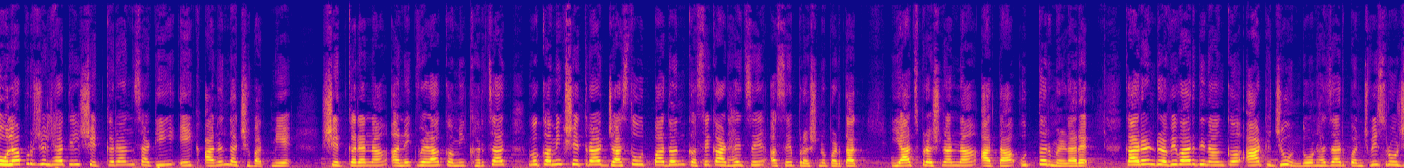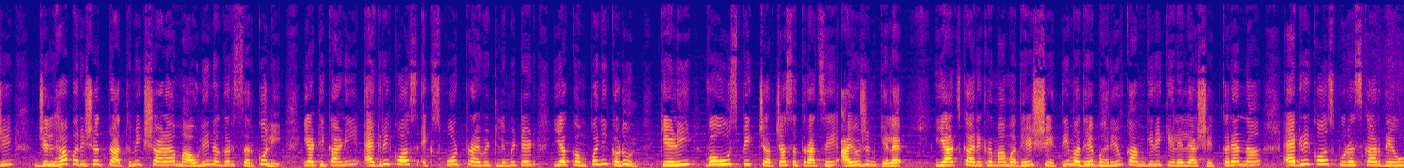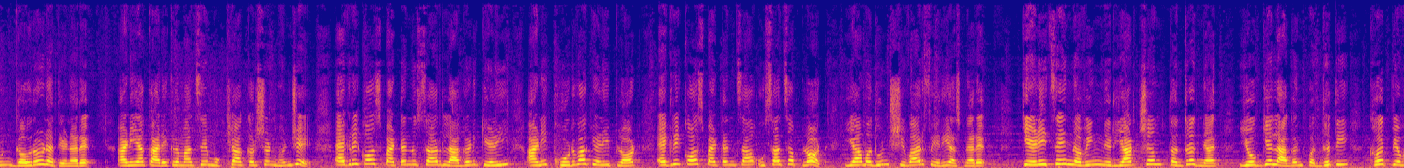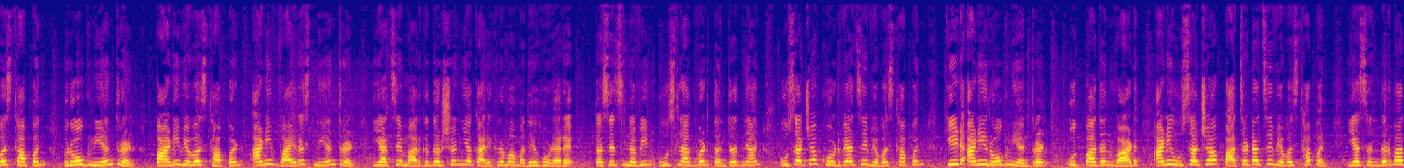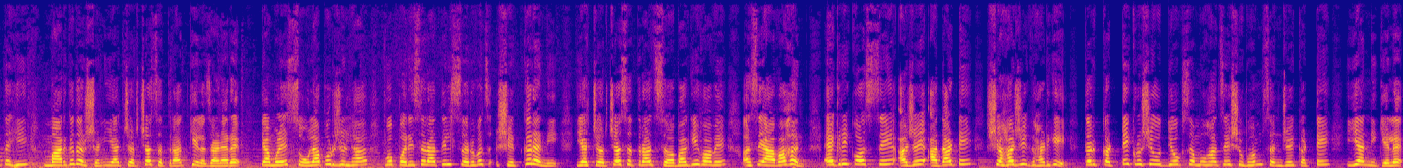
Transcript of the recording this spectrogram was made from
सोलापूर जिल्ह्यातील शेतकऱ्यांसाठी एक आनंदाची बातमी आहे. शेतकऱ्यांना अनेक वेळा कमी खर्चात व कमी क्षेत्रात जास्त उत्पादन कसे काढायचे असे प्रश्न पडतात. याच प्रश्नांना आता उत्तर मिळणार आहे. कारण रविवार दिनांक आठ जून दोन हजार पंचवीस रोजी जिल्हा परिषद प्राथमिक शाळा माऊलीनगर सरकोली या ठिकाणी ॲग्रिकॉस एक्सपोर्ट प्रायव्हेट लिमिटेड या कंपनीकडून केळी व ऊस पीक चर्चासत्राचे आयोजन केलंय. याच कार्यक्रमामध्ये शेतीमध्ये भरीव कामगिरी केलेल्या शेतकऱ्यांना ॲग्रिकॉस पुरस्कार देऊन गौरवण्यात येणार आहे. आणि या कार्यक्रमाचे मुख्य आकर्षण म्हणजे ॲग्रिकॉस पॅटर्ननुसार लागण केळी आणि खोडवा केळी प्लॉट ॲग्रिकॉस पॅटर्नचा उसाचा प्लॉट यामधून शिवार फेरी असणार आहे. केळीचे नवीन निर्यातक्षम तंत्रज्ञान योग्य लागण पद्धती खत व्यवस्थापन रोग नियंत्रण पाणी व्यवस्थापन आणि व्हायरस नियंत्रण याचे मार्गदर्शन या कार्यक्रमामध्ये होणार आहे. तसेच नवीन ऊस लागवड तंत्रज्ञान ऊसाच्या खोडव्याचे व्यवस्थापन कीड आणि रोग नियंत्रण उत्पादन वाढ आणि ऊसाच्या पाचटाचे व्यवस्थापन या संदर्भातही मार्गदर्शन या चर्चासत्रात केलं जाणार आहे. त्यामुळे सोलापूर जिल्हा व परिसरातील सर्वच शेतकऱ्यांनी या चर्चासत्रात सहभागी व्हावे असे आवाहन अॅग्रिकॉसचे अजय आदाटे शहाजी घाडगे तर कट्टे कृषी उद्योग समूहाचे शुभम संजय कट्टे यांनी केलंय.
